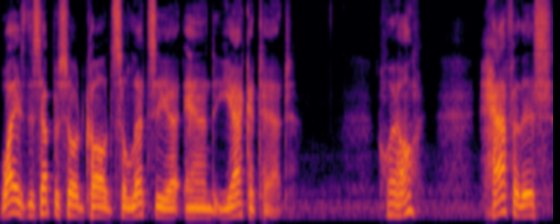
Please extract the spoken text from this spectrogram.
Why is this episode called Siletzia and Yakutat? Well, half of this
